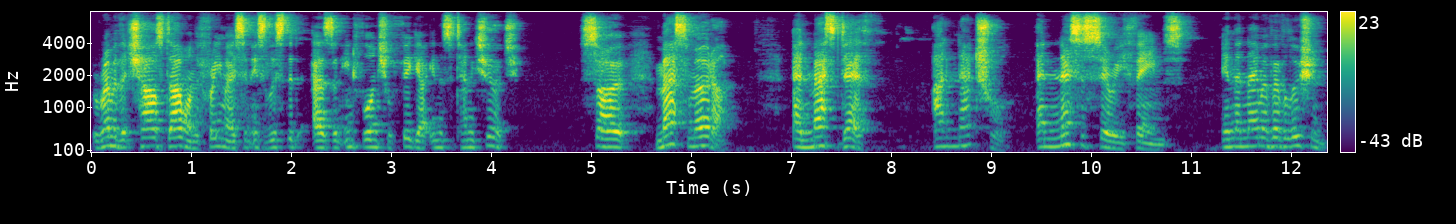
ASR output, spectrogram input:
Remember that Charles Darwin, the Freemason, is listed as an influential figure in the Satanic Church. So, mass murder and mass death are natural and necessary themes in the name of evolution.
